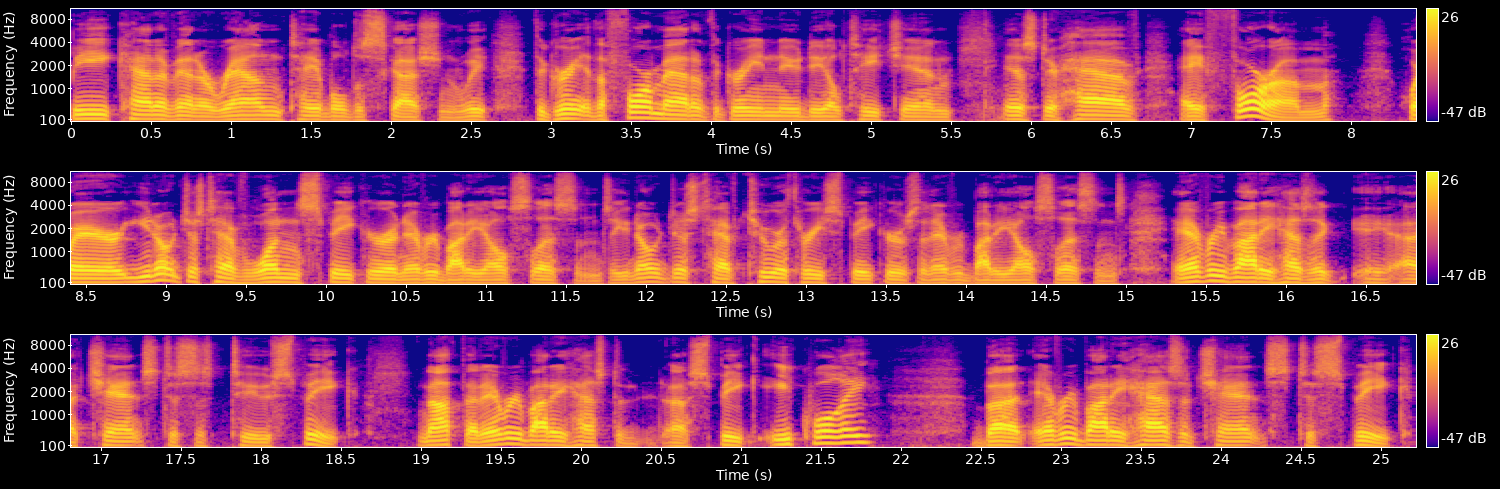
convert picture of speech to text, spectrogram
be kind of in a roundtable discussion. We the green the format of the Green New Deal teach-in is to have a forum where you don't just have one speaker and everybody else listens. You don't just have two or three speakers and everybody else listens. Everybody has a, a chance to, to speak. Not that everybody has to uh, speak equally, but everybody has a chance to speak.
